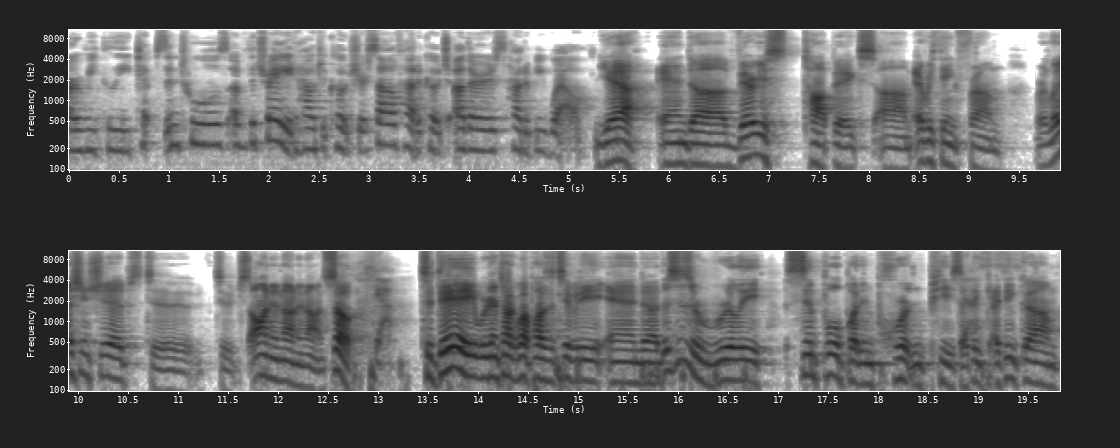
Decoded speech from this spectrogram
our weekly tips and tools of the trade how to coach yourself, how to coach others, how to be well. Yeah, and uh, various topics, um, everything from relationships to, to just on and on and on. So, Yeah. Today we're going to talk about positivity, and uh, this is a really simple but important piece. I think, I think um,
